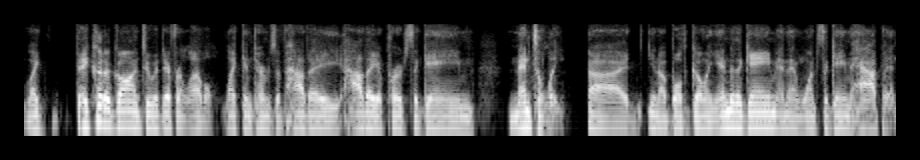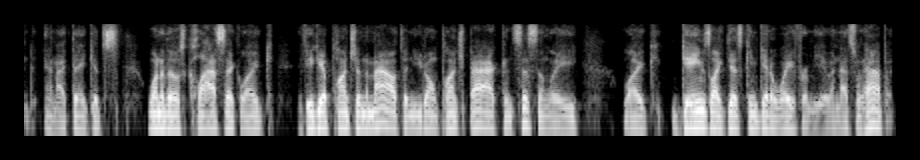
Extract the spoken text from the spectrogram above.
like they could have gone to a different level, like in terms of how they how they approach the game mentally. Uh, you know, both going into the game and then once the game happened. And I think it's one of those classic, like if you get punched in the mouth and you don't punch back consistently, like games like this can get away from you. And that's what happened.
